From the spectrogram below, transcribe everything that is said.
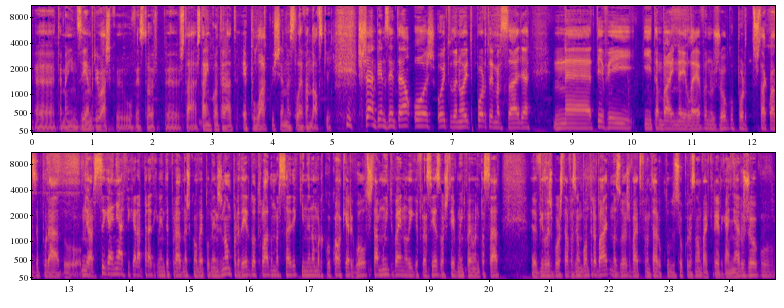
Uh, também em dezembro, eu acho que o vencedor uh, está, está encontrado. É polaco e chama-se Lewandowski. Champions, então, hoje, 8 da noite, Porto em Marselha. Na TVI e também na Eleven, no jogo, o Porto está quase apurado. Ou melhor, se ganhar, ficará praticamente apurado, mas convém pelo menos não perder. Do outro lado, o Marseille, que ainda não marcou qualquer gol, está muito bem na Liga Francesa, ou esteve muito bem no ano passado. A Vilas Boas está a fazer um bom trabalho, mas hoje vai defrontar o clube do seu coração, vai querer ganhar o jogo.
